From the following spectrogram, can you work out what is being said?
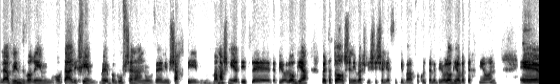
להבין דברים או תהליכים בגוף שלנו, ונמשכתי ממש מיידית לביולוגיה, ואת התואר השני והשלישי שלי עשיתי בפקולטה לביולוגיה בטכניון, אה,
